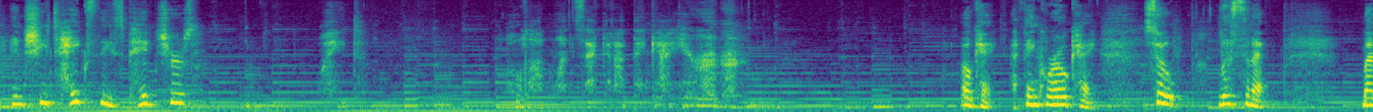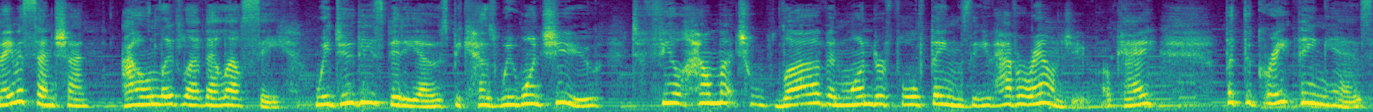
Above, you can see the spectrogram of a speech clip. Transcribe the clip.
And she takes these pictures. Wait, hold on one second. I think I hear her. Okay, I think we're okay. So listen up. My name is Sunshine. I own Live Love LLC. We do these videos because we want you to feel how much love and wonderful things that you have around you, okay? But the great thing is,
